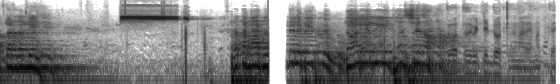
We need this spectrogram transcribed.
ಅಂಕಣದಲ್ಲಿ ಪ್ರಥಮ ದಾಳಿಯಲ್ಲಿ ದರ್ಶನ ಬಿಟ್ಟಿದ್ದು ಮಾರೆ ಮತ್ತೆ.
